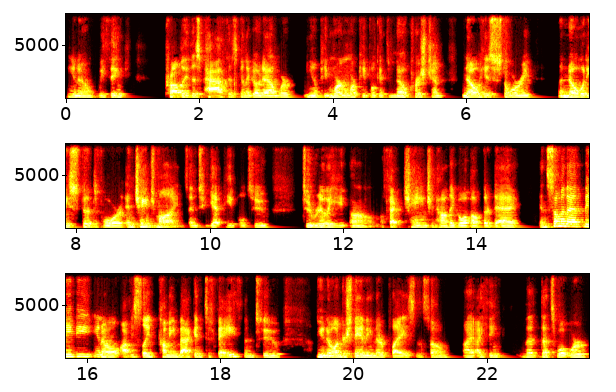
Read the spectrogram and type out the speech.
You know, we think probably this path is going to go down where you know more and more people get to know Christian, know his story, and know what he stood for, and change minds, and to get people to to really um, affect change in how they go about their day. And some of that may be, you know, obviously coming back into faith and to, you know, understanding their place. And so I, I think that that's what we're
